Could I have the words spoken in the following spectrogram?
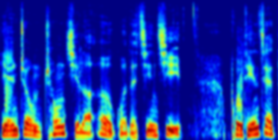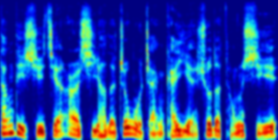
严重冲击了俄国的经济。普田在当地时间二十一号的中午展开演说的同时，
